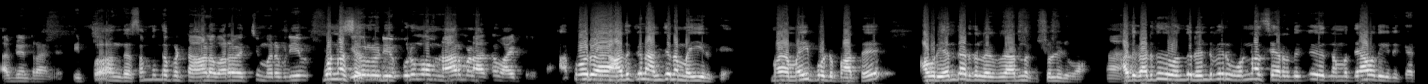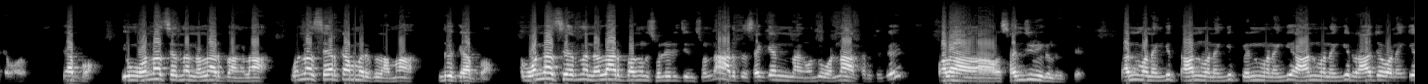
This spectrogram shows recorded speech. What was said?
அப்படின்றாங்க. இப்போ அந்த சம்பந்தப்பட்ட ஆளை வர வச்சு மறுபடியும் இவர்களுடைய குடும்பம் நார்மல் ஆக்க வாய்ப்பு இருக்கு. அப்போ ஒரு அதுக்குன்னு அஞ்சன மை இருக்கு. ம- போட்டு பார்த்து அவர் எந்த இடத்துல இருக்கிறாருன்னு சொல்லிடுவோம். அதுக்கு அடுத்தது வந்து ரெண்டு பேரும் ஒன்னா சேர்றதுக்கு நம்ம தேவதை கிட்ட கேட்டோம். கேட்போம். இவங்க ஒன்னா சேர்ந்தா நல்லா இருப்பாங்களா? ஒன்னா சேர்க்காம இருக்கலாமா? இது கேட்போம். ஒன்னா சேர்ந்தா நல்லா இருப்பாங்கன்னு சொல்லிடுச்சுன்னு சொன்னா அடுத்த செகண்ட் நாங்க வந்து ஒன்னா ஆக்குறதுக்கு பல சஞ்சீவிகள் இருக்கு. தன் வணங்கி தான் வணங்கி பெண் வணங்கி ஆண் வணங்கி ராஜ வணங்கி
